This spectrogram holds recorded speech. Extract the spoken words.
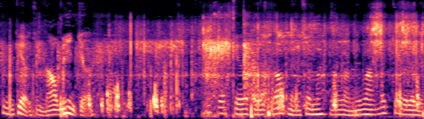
สุนเพียวสุนเราไม่เห็นเจอแค่เจอไปละรอบหนึ่งใช่ไหมหลังๆนี้มาไม่เจอเลย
